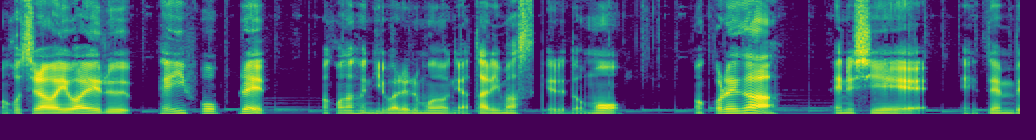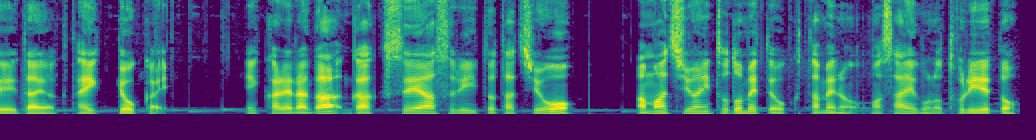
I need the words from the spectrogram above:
まあ、こちらはいわゆる Pay for Play、まあ、こんな風に言われるものにあたりますけれども、まあ、これが NCAA、全米大学体育協会、彼らが学生アスリートたちをアマチュアに留めておくための、まあ、最後の砦と、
